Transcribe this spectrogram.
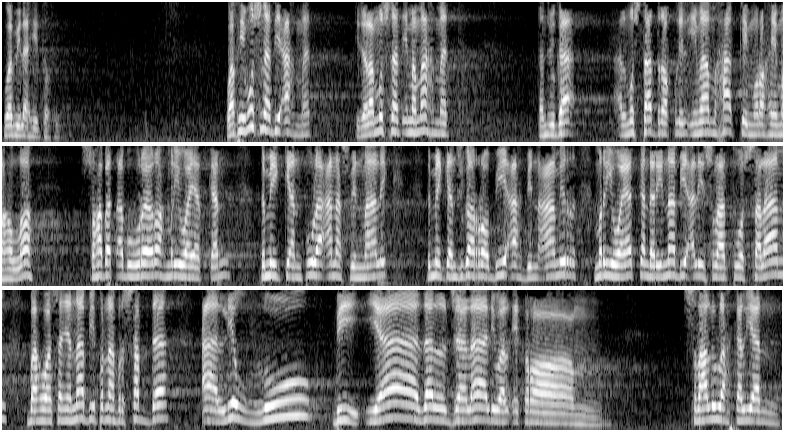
Wabillahi taufik. Wa fi Musnad Ahmad di dalam Musnad Imam Ahmad dan juga Al-Mustadrak lil Imam Hakim rahimahullah Sahabat Abu Hurairah meriwayatkan, demikian pula Anas bin Malik, demikian juga Robi'ah bin Amir meriwayatkan dari Nabi Ali Shallallahu Wasallam bahwasanya Nabi pernah bersabda, "Alillu bi yadzal jalali wal ikram." Selalulah kalian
